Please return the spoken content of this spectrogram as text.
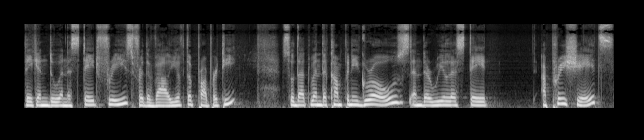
they can do an estate freeze for the value of the property so that when the company grows and the real estate appreciates,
